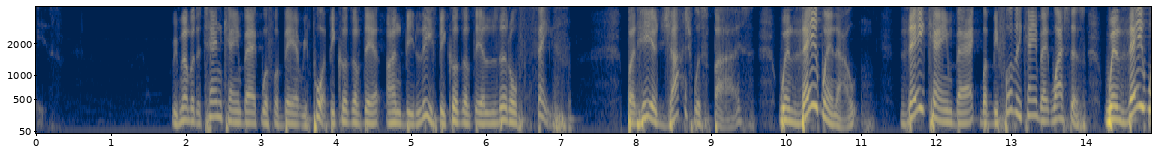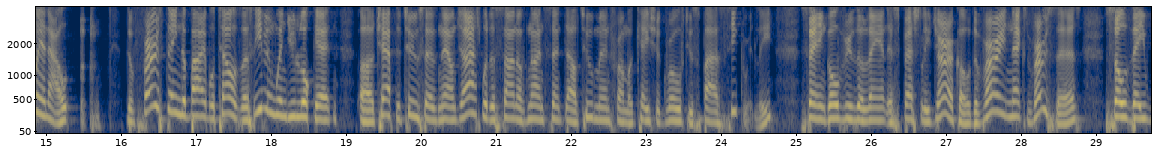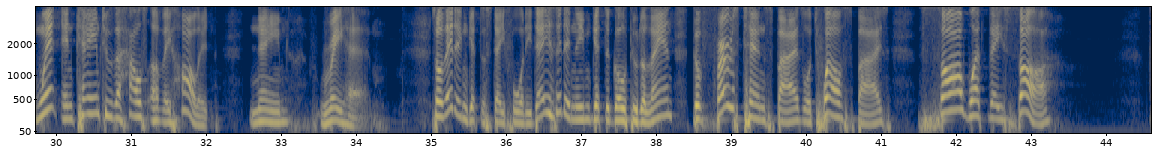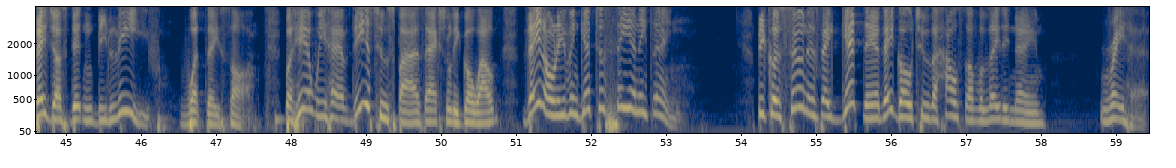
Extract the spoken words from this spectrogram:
Remember, the 10 came back with a bad report because of their unbelief, because of their little faith. But here, Joshua's spies, when they went out, they came back, but before they came back, watch this. When they went out, the first thing the Bible tells us, even when you look at uh, chapter 2, says, Now Joshua the son of Nun sent out two men from Acacia Grove to spy secretly, saying, Go view the land, especially Jericho. The very next verse says, So they went and came to the house of a harlot named Rahab. So they didn't get to stay 40 days. They didn't even get to go through the land. The first 10 spies or 12 spies saw what they saw they just didn't believe what they saw. But here we have these two spies actually go out. They don't even get to see anything. Because soon as they get there, they go to the house of a lady named Rahab.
